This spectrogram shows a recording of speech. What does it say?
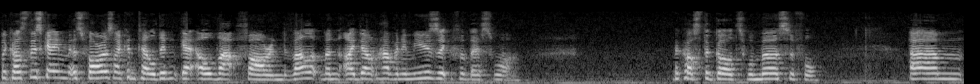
because this game, as far as I can tell, didn't get all that far in development, I don't have any music for this one. Because the gods were merciful. Um,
